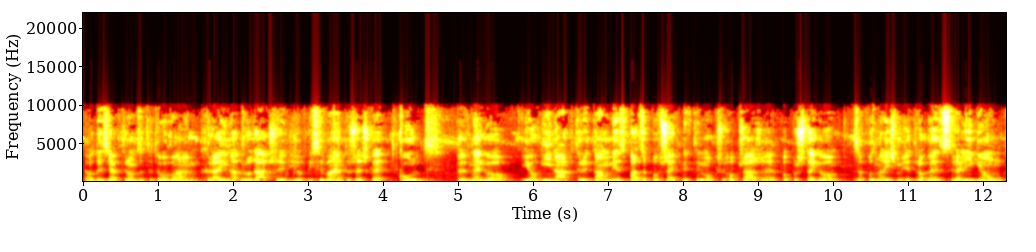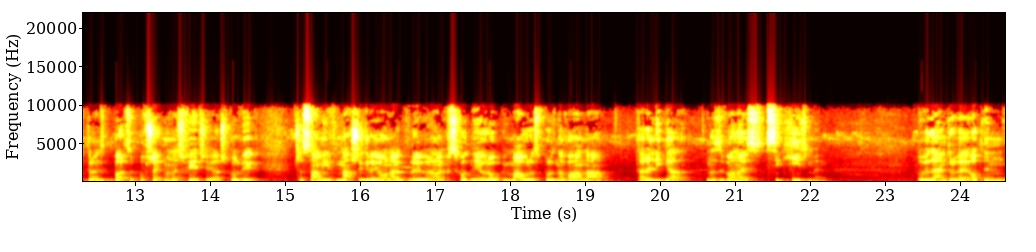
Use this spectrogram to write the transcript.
Audycja, którą zatytułowałem Kraina Brodaczy, gdzie opisywałem troszeczkę kult pewnego jogina, który tam jest bardzo powszechny w tym obszarze. Oprócz tego zapoznaliśmy się trochę z religią, która jest bardzo powszechna na świecie, aczkolwiek czasami w naszych rejonach, w rejonach wschodniej Europy mało rozpoznawana, ta religia nazywana jest sikhizmem. Opowiadałem trochę o tym,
